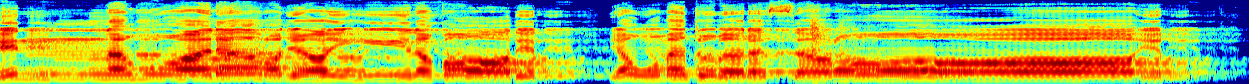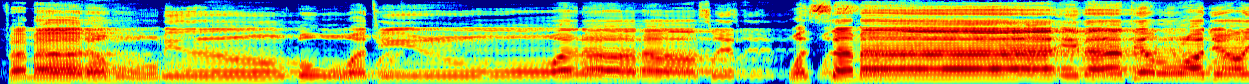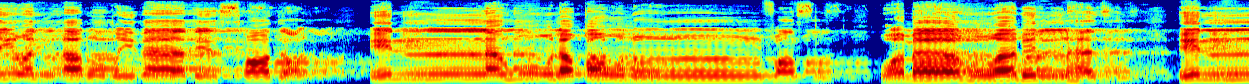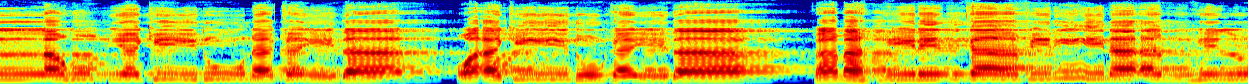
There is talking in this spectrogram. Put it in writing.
إنه على رجعه لقادر يوم تبنى السرائر. فما له من قوة ولا ناصر. والسماء ذات الرجع والأرض ذات الصدع. إنه لقول فصل. وما هو بالهزل. إنهم يكيدون كيدا وأكيد كيدا. فمهل الكافرين أمهلهم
